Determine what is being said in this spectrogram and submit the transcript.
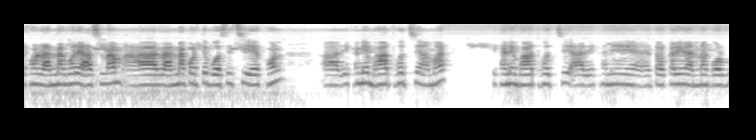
এখন রান্নাঘরে আসলাম, আর রান্না করতে বসেছি এখন। আর এখানে ভাত হচ্ছে আমার, এখানে ভাত হচ্ছে, আর এখানে তরকারি রান্না করব।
